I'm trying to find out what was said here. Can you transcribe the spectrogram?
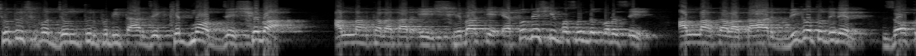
চতুষ্পদ জন্তুর প্রতি তার যে খেদমত, যে সেবা, আল্লাহ তালা তার এই সেবাকে এত বেশি পছন্দ করেছে, আল্লাহ তালা তার বিগত দিনের যত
